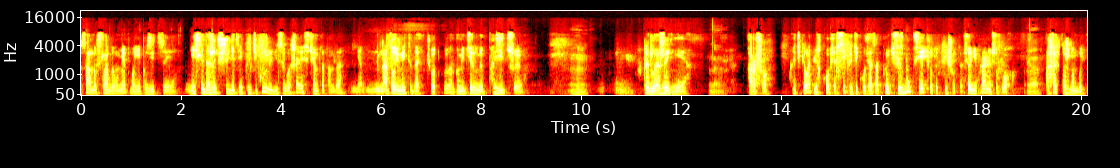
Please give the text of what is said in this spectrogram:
самый слабый момент моей позиции. Если даже чуть-чуть где-то я критикую или не соглашаюсь с чем-то там, да, я, надо иметь тогда четкую аргументированную позицию. Uh-huh. Предложение. Uh-huh. Хорошо критиковать легко. Сейчас все критикуют. Сейчас откройте Facebook, все что-то пишут. Все неправильно, все плохо. Да. А как должно быть?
